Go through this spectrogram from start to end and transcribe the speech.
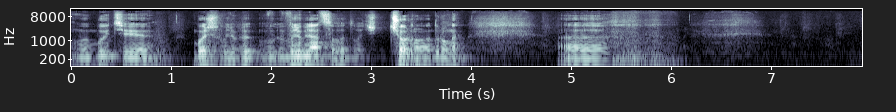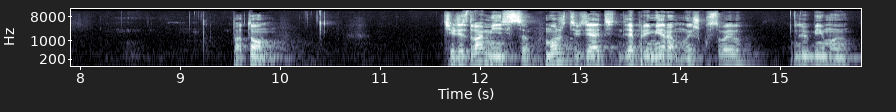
вы будете больше влюбляться в этого черного друга. Потом, через два месяца можете взять для примера мышку свою любимую,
